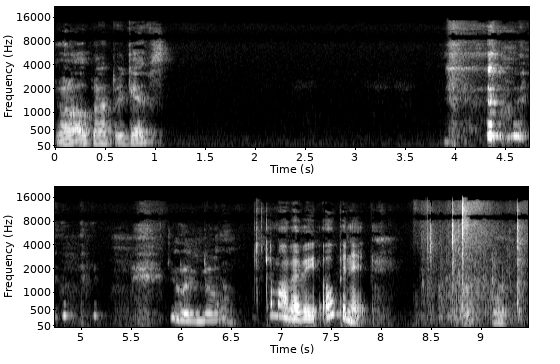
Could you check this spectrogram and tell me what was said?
You want to open up your gifts? you look no. Come on, baby. Open it. Look. Look.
